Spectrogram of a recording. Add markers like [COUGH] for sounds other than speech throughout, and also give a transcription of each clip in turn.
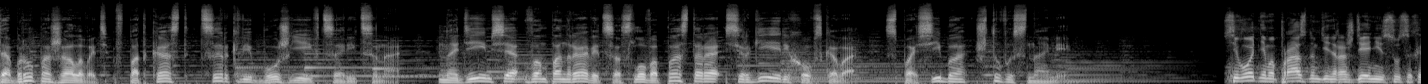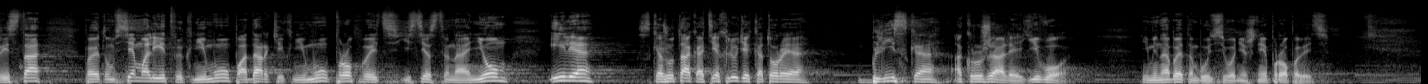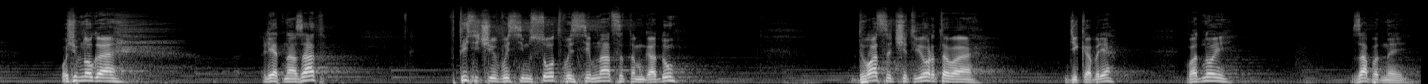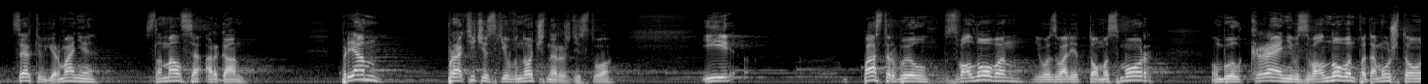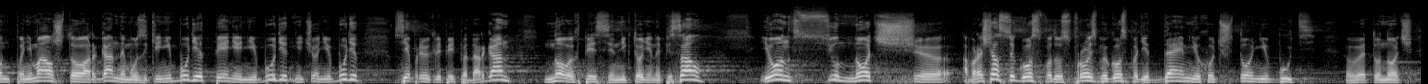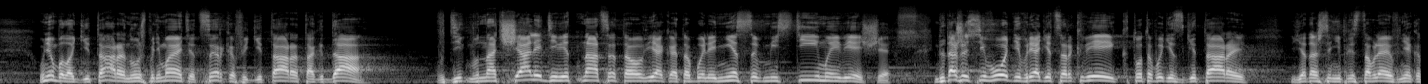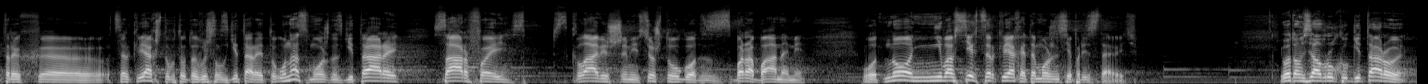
Добро пожаловать в подкаст «Церкви Божьей в Царицыно». Надеемся, вам понравится слово пастора Сергея Риховского. Спасибо, что вы с нами. Сегодня мы празднуем день рождения Иисуса Христа, поэтому все молитвы к Нему, подарки к Нему, проповедь, естественно, о Нем, или, скажу так, о тех людях, которые близко окружали Его. Именно об этом будет сегодняшняя проповедь. Очень много лет назад, в 1818 году, 24 декабря, в одной западной церкви в Германии сломался орган. Прям практически в ночь на Рождество. И пастор был взволнован, его звали Томас Мор – он был крайне взволнован, потому что он понимал, что органной музыки не будет, пения не будет, ничего не будет. Все привыкли петь под орган, новых песен никто не написал. И он всю ночь э, обращался к Господу с просьбой, Господи, дай мне хоть что-нибудь в эту ночь. У него была гитара, ну вы же понимаете, церковь и гитара тогда, в, в начале 19 века, это были несовместимые вещи. Да даже сегодня в ряде церквей кто-то выйдет с гитарой, я даже себе не представляю в некоторых э, церквях, чтобы кто-то вышел с гитарой. Это у нас можно с гитарой, с арфой, с, с клавишами, все что угодно, с барабанами. Вот. Но не во всех церквях это можно себе представить. И вот он взял в руку гитару,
